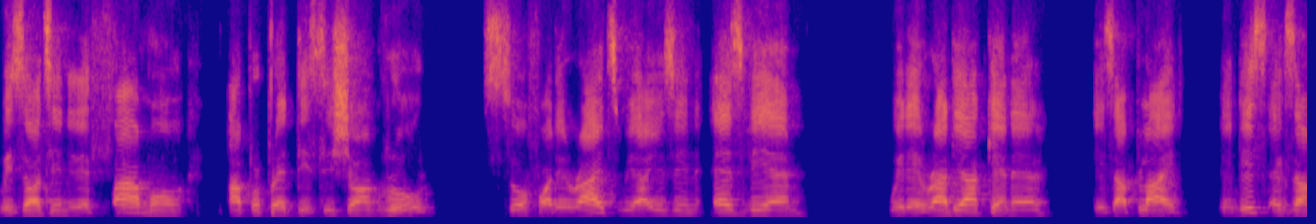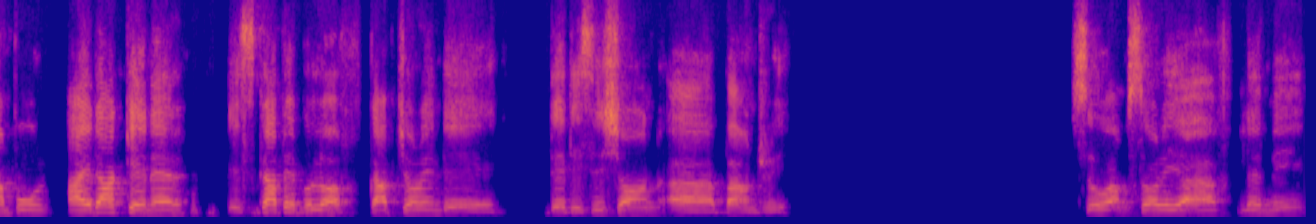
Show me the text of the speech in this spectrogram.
resulting in a far more appropriate decision rule. So for the right, we are using SVM with a radial kernel is applied. In this example, either kernel is capable of capturing the, the decision uh, boundary. So I'm sorry, I have, let me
